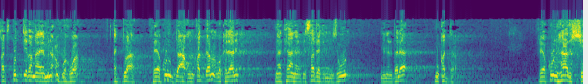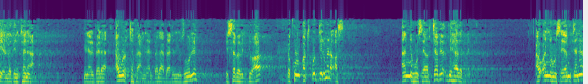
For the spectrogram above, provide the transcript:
قد قدر ما يمنعه وهو الدعاء. فيكون الدعاء مقدرا وكذلك ما كان بصدد النزول من البلاء مقدرا فيكون هذا الشيء الذي امتنع من البلاء أو ارتفع من البلاء بعد نزوله بسبب الدعاء يكون قد قدر من الأصل. أنه سيرتفع بهذا الدعاء أو أنه سيمتنع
